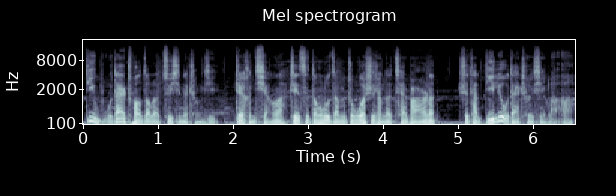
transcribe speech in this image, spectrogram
第五代创造了最新的成绩，这很强啊！这次登陆咱们中国市场的 Type R 呢，是它第六代车型了啊。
